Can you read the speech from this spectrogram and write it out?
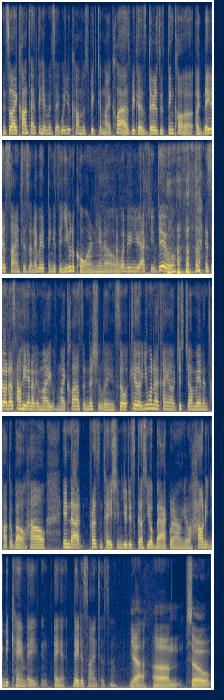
And so I contacted him and said, "Will you come and speak to my class? Because there's this thing called a, a data scientist, and everything is a unicorn. You know, what do you actually do?" and so that's how he ended up in my my class initially. So Caleb, you want to kind of just jump in and talk about how in that presentation you discuss your background. You know, how did you become a a data scientist? Yeah. Um, so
